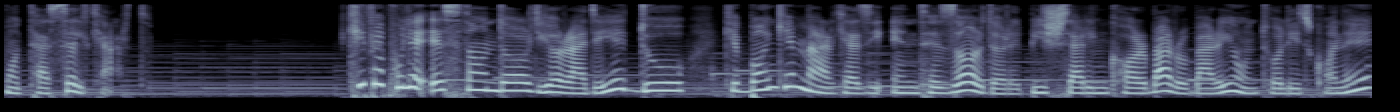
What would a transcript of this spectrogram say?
متصل کرد. کیف پول استاندارد یا رده دو که بانک مرکزی انتظار داره بیشترین کاربر رو برای اون تولید کنه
